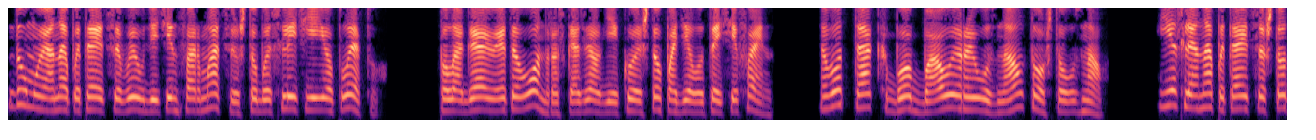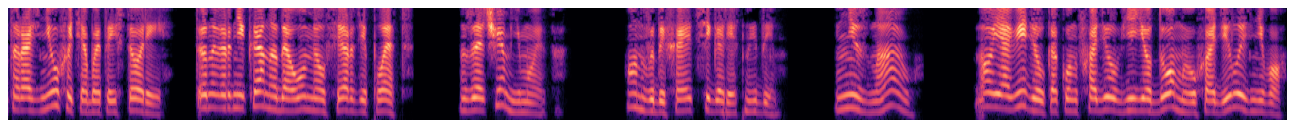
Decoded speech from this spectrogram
Думаю, она пытается выудить информацию, чтобы слить ее Плету. Полагаю, это он рассказал ей кое-что по делу Тесси Файн. Вот так Боб Бауэр и узнал то, что узнал. Если она пытается что-то разнюхать об этой истории, то наверняка надоумил Ферди Плетт. Зачем ему это? Он выдыхает сигаретный дым. Не знаю. Но я видел, как он входил в ее дом и уходил из него.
